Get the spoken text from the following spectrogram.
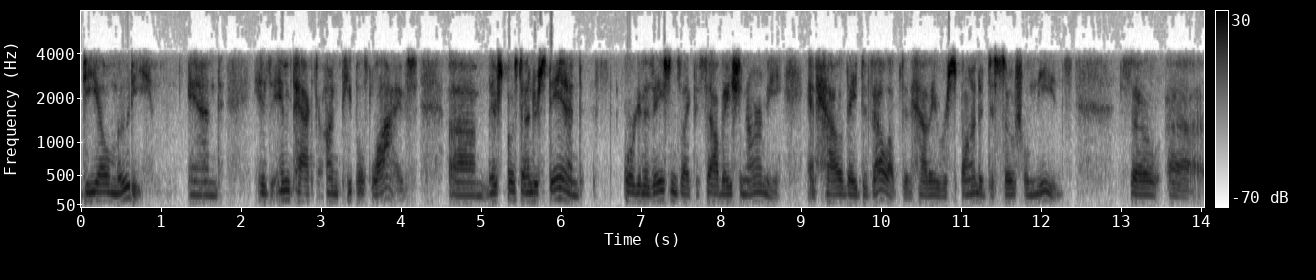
D.L. Moody and his impact on people's lives. Um, they're supposed to understand organizations like the Salvation Army and how they developed and how they responded to social needs. So uh,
